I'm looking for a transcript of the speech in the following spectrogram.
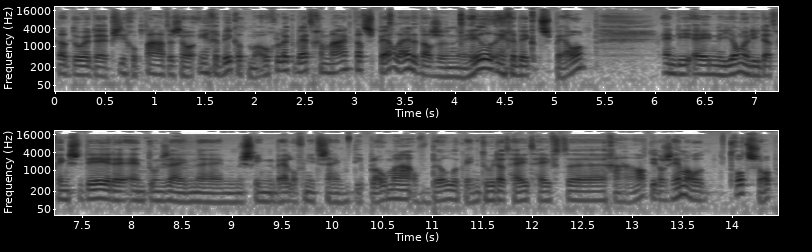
Dat door de psychopaten zo ingewikkeld mogelijk werd gemaakt. Dat spel, hè, dat was een heel ingewikkeld spel. En die ene jongen die dat ging studeren en toen zijn, eh, misschien wel of niet zijn diploma of bul, ik weet niet hoe je dat heet, heeft uh, gehaald. Die was helemaal trots op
